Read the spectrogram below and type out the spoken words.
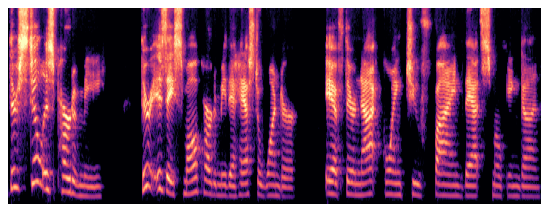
there still is part of me, there is a small part of me that has to wonder if they're not going to find that smoking gun,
